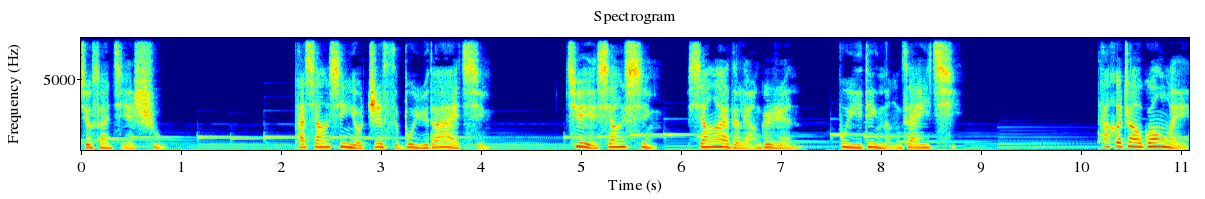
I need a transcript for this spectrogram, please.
就算结束。他相信有至死不渝的爱情，却也相信相爱的两个人不一定能在一起。他和赵光磊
